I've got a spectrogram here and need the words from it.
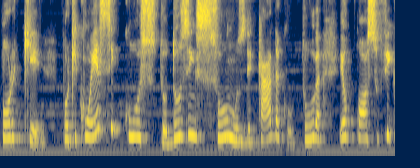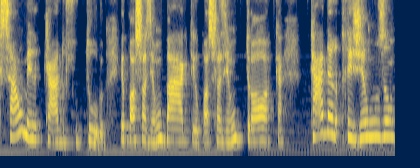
Por quê? Porque com esse custo dos insumos de cada cultura, eu posso fixar um mercado futuro. Eu posso fazer um barter, eu posso fazer um troca. Cada região usa um,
